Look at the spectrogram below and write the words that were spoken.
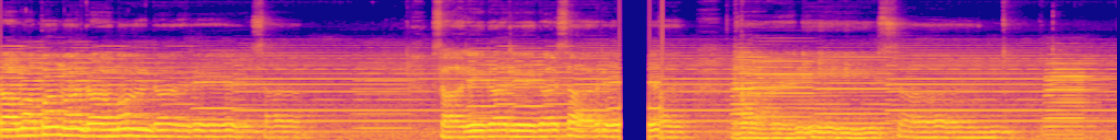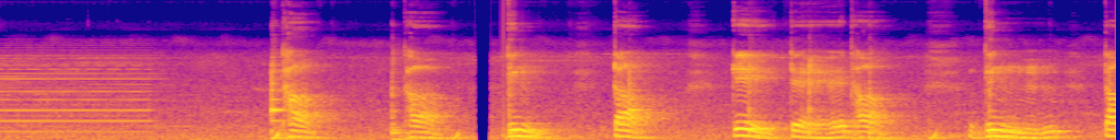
गम गरे सरे गरे ग स के धा दिन ता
